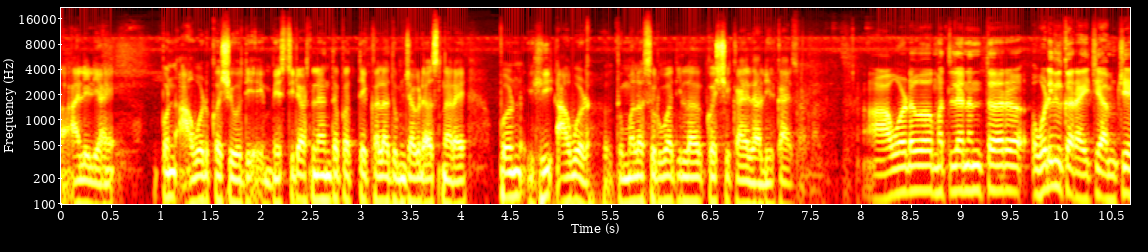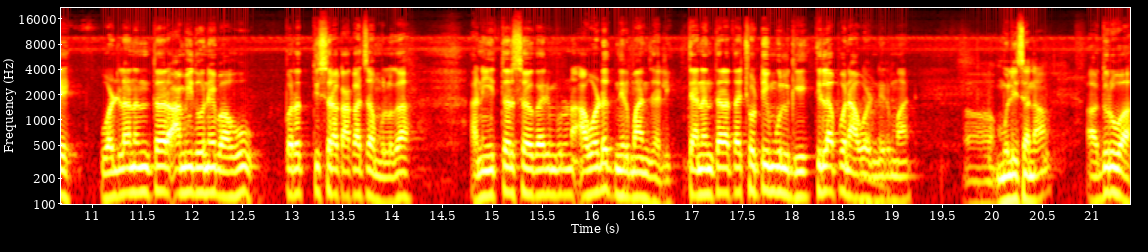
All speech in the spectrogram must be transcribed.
आलेली आहे. पण आवड कशी होती? मिस्त्री असल्यानंतर प्रत्येक कला तुमच्याकडे असणार आहे. पण ही आवड तुम्हाला सुरुवातीला कशी काय झाली? काय सांगाल? आवड म्हटल्यानंतर वडील करायचे आमचे. वडिलानंतर आम्ही दोन्ही भाऊ परत तिसरा काकाचा मुलगा आणि इतर सहकारी म्हणून आवडच निर्माण झाली. त्यानंतर आता छोटी मुलगी तिला पण आवड निर्माण. मुलीचं नाव? दुर्वा.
